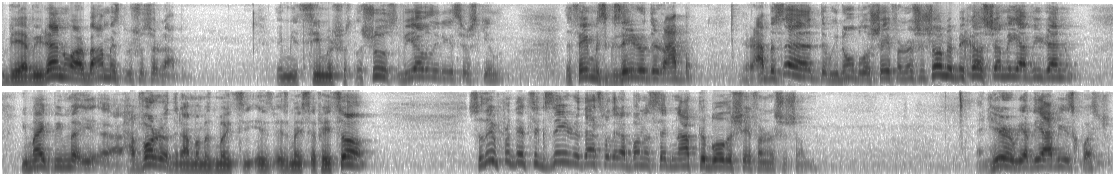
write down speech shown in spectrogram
v'yavirenu arba'ames b'shus harabim. Emitzim b'shus l'shus v'yavli yisir skila. The famous Gzeira de Rabba. The Rabba said that we don't blow shofar on Rosh Hashanah because Shem yavirenu. You might be uh, Havara, the Rambam is is, is Meisef Heitzah. So therefore, that's Xera. That's what the Rabbana said not to blow the shofar on Rosh Hashanah. And here we have the obvious question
